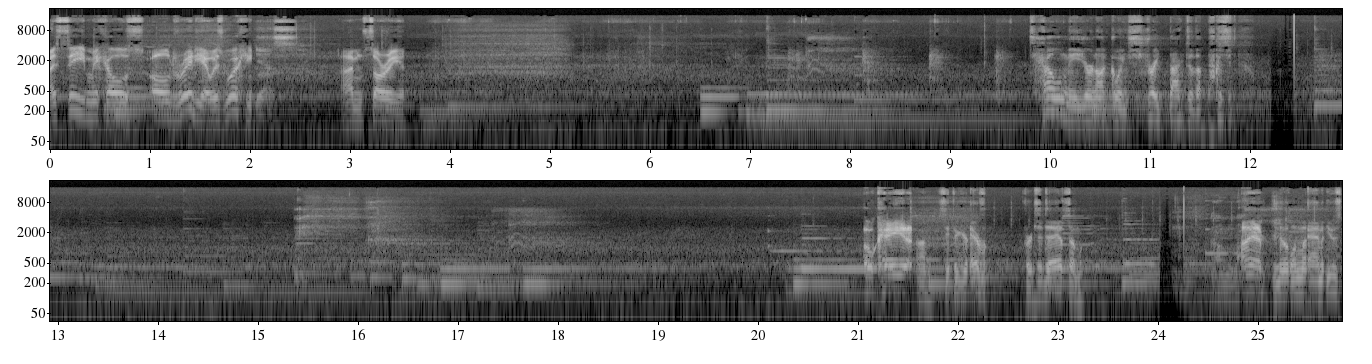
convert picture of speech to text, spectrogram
I see Mikhail's old radio is working. Yes. I'm sorry. Tell me you're not going straight back to the past. Okay, uh, Um, see, figure ever for today. Some I have. no one and use.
